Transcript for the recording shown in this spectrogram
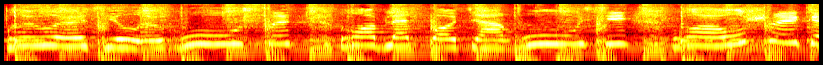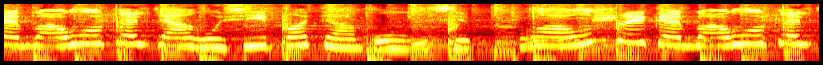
Прилетіли гуси, роблять потягусі, Браушики, браукель, гусі потягусі, Браушики, браукель,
